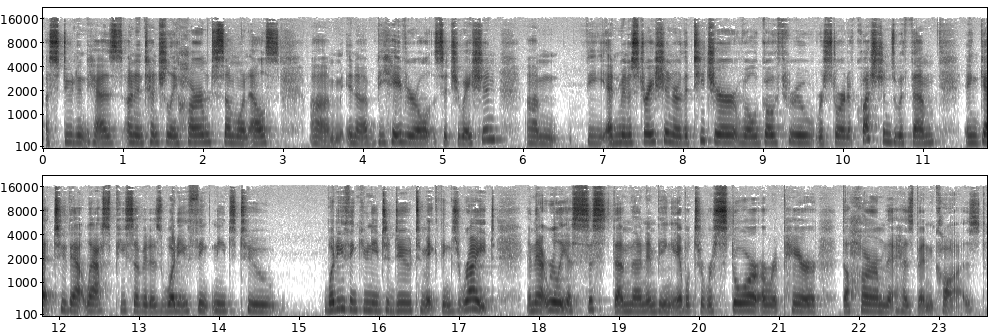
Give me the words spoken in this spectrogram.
a student has unintentionally harmed someone else um, in a behavioral situation, um, the administration or the teacher will go through restorative questions with them and get to that last piece of it is what do you think needs to what do you think you need to do to make things right? And that really assists them then in being able to restore or repair the harm that has been caused.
